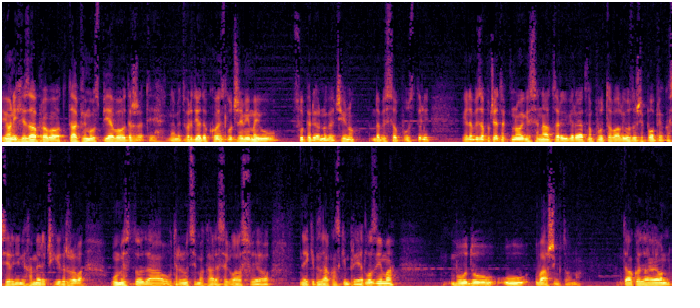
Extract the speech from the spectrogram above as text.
i on ih je zapravo takvima uspjevao održati. Nam je tvrdio da kojim slučajem imaju superiornu većinu da bi se opustili i da bi za početak mnogi senatori vjerojatno putovali uzduž i poprijeko Sjedinjenih američkih država umjesto da u trenucima kada se glasuje o nekim zakonskim prijedlozima budu u Washingtonu. Tako da je on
